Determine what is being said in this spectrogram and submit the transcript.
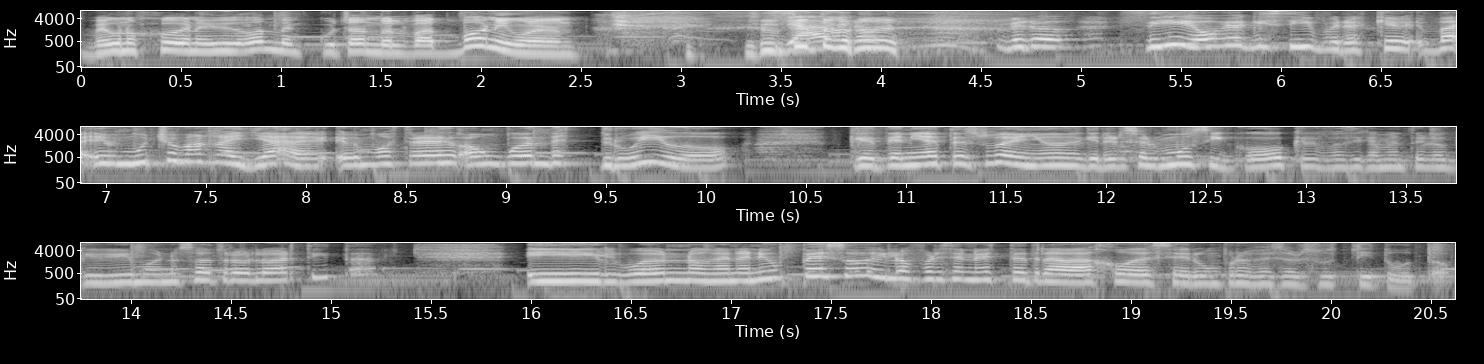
ve a unos jóvenes y dice, andan escuchando el Bad Bunny, weón. Pero- Pero sí, obvio que sí, pero es que va- es mucho más allá. Es mostrar a un weón destruido que tenía este sueño de querer ser músico, que es básicamente lo que vivimos nosotros los artistas. Y el weón no gana ni un peso y le ofrecen este trabajo de ser un profesor sustituto.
